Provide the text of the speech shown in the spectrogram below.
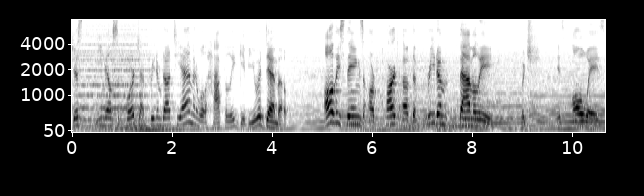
just email support at freedom.tm and we'll happily give you a demo. All these things are part of the Freedom family, which is always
